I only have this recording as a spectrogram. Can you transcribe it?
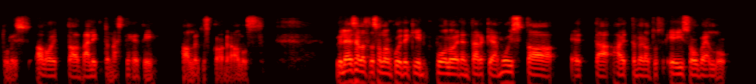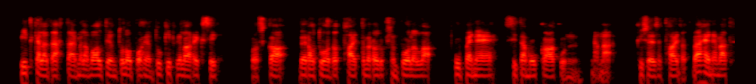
tulisi aloittaa välittömästi heti hallituskauden alussa. Yleisellä tasolla on kuitenkin puolueiden tärkeää muistaa, että haittaverotus ei sovellu pitkällä tähtäimellä valtion tulopohjan tukipilariksi, koska verotuotot haittaverotuksen puolella hupenee sitä mukaan, kun nämä kyseiset haitat vähenevät.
